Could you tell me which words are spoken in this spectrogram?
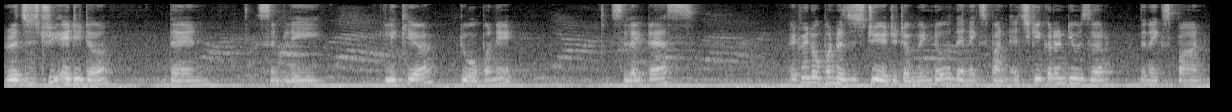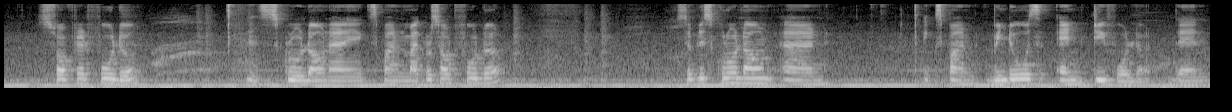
registry editor then simply click here to open it. Select as. It will open registry editor window then expand HK current user then expand software folder then scroll down and expand Microsoft folder simply scroll down and expand Windows NT folder. Then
